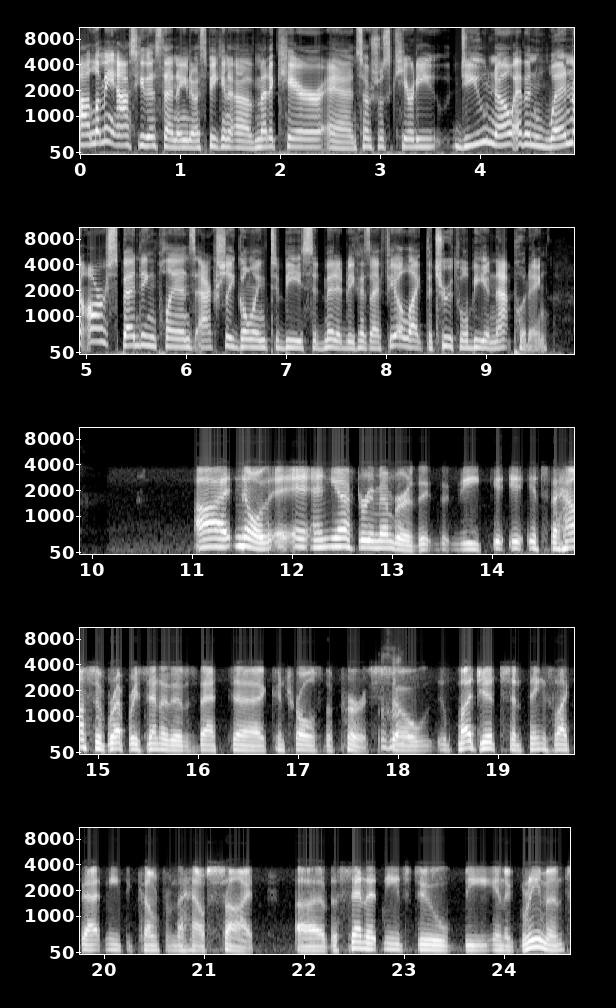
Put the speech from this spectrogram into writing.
Uh, let me ask you this then. You know, speaking of Medicare and Social Security, do you know, Evan, when are spending plans actually going to be submitted? Because I feel like the truth will be in that pudding. Uh, no, and you have to remember the, the, the it's the House of Representatives that uh, controls the purse. Mm-hmm. So budgets and things like that need to come from the House side. Uh, the Senate needs to be in agreement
